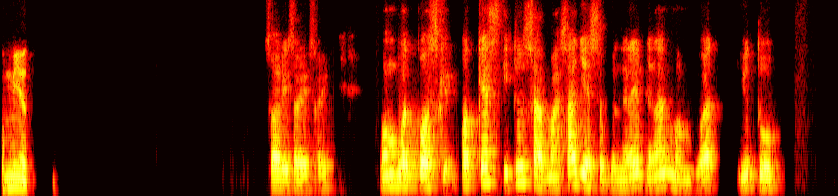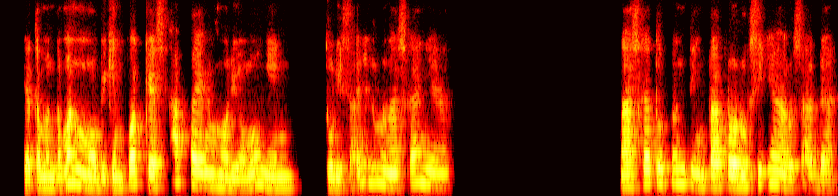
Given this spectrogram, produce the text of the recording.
commute. Sorry, sorry, sorry. Membuat podcast itu sama saja sebenarnya dengan membuat YouTube. Ya teman-teman mau bikin podcast, apa yang mau diomongin? Tulis aja dulu naskahnya naskah tuh penting, praproduksinya harus ada.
